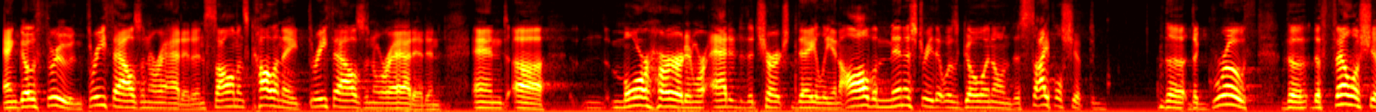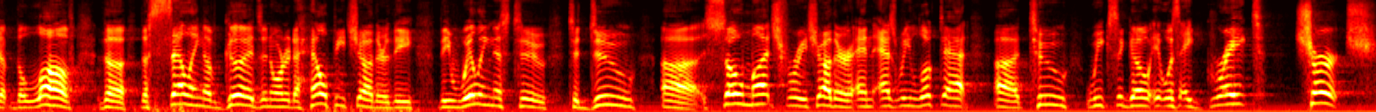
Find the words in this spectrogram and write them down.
and go through, and 3,000 were added, and Solomon's colonnade, 3,000 were added, and, and uh, more heard and were added to the church daily, and all the ministry that was going on, discipleship, the, the growth, the, the fellowship, the love, the, the selling of goods in order to help each other, the, the willingness to, to do uh, so much for each other. And as we looked at uh, two weeks ago, it was a great church.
